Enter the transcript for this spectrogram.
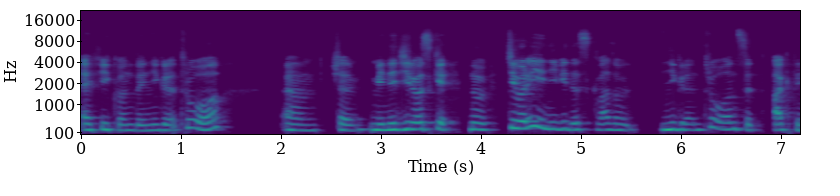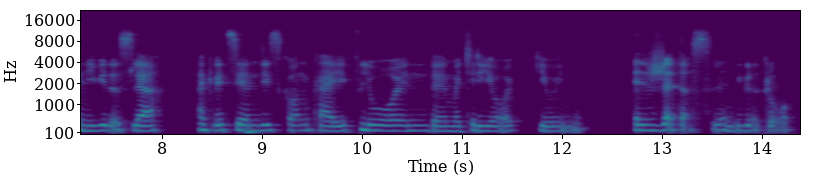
efikon de nigra truo, um, cioè mi ne diros che no teorie ni vidas quasi nigran truon sed fakte ni vidas la agrecian diskon kai fluoin de materio kiuin el jetas la nigra truo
